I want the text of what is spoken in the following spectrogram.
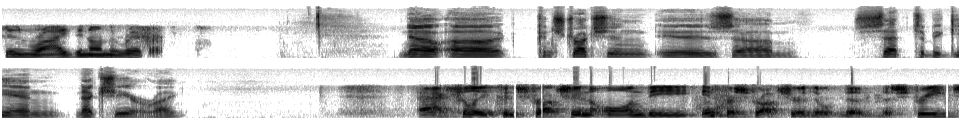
soon rising on the river. Now, uh, construction is um, set to begin next year, right? Actually, construction on the infrastructure, the, the, the streets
